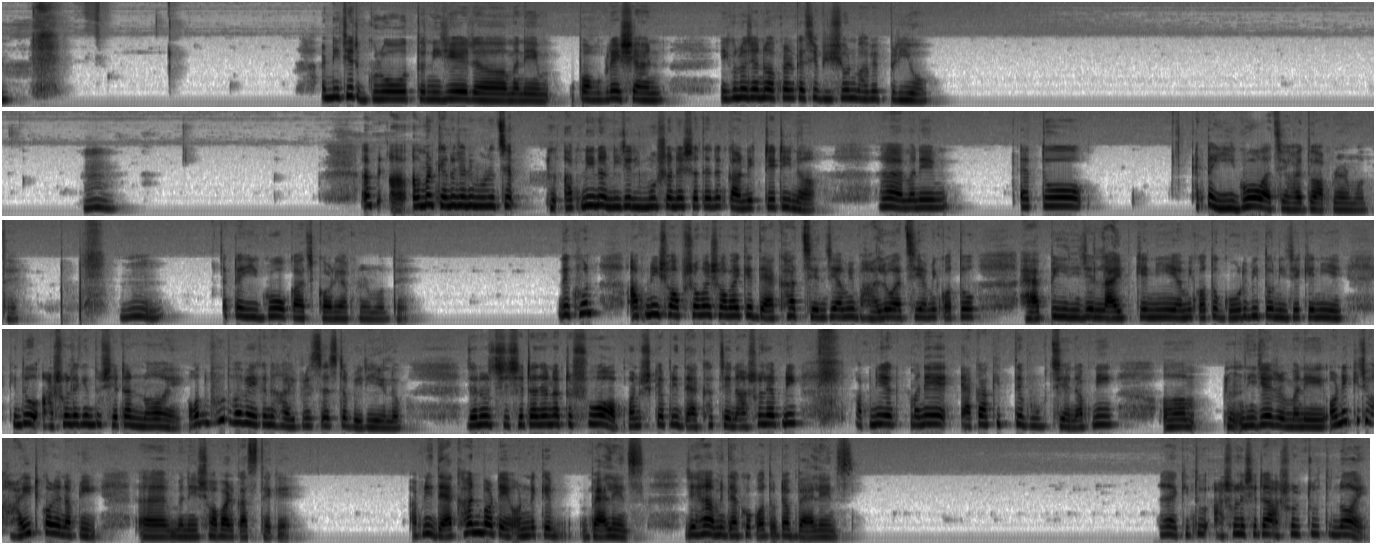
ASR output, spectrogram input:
আর নিজের গ্রোথ নিজের মানে প্রগ্রেশন এগুলো যেন আপনার কাছে ভীষণভাবে প্রিয়। হুম। আমার কেন জানি মনে হচ্ছে আপনি না নিজের ইমোশনের সাথে না কানেক্টেডই না। হ্যাঁ মানে এত, একটা ইগো আছে হয়তো আপনার মধ্যে। হুম, একটা ইগো কাজ করে আপনার মধ্যে। দেখুন, আপনি সব সময় সবাইকে দেখাচ্ছেন যে আমি ভালো আছি, আমি কত হ্যাপি নিজের লাইফকে নিয়ে, আমি কত গর্বিত নিজেকে নিয়ে। কিন্তু আসলে কিন্তু সেটা নয়। অদ্ভুতভাবে এখানে হাই প্রিসেসটা বেরিয়ে এলো। যেন সেটা যেন একটা শো অফ মানুষকে আপনি দেখাচ্ছেন। আসলে আপনি আপনি মানে একাকিত্বে ভুগছেন। আপনি নিজের মানে অনেক কিছু হাইড করেন আপনি মানে সবার কাছ থেকে। আপনি দেখান বটে অনেকে ব্যালেন্স যে হ্যাঁ আমি দেখো কতটা ব্যালেন্স হ্যাঁ কিন্তু আসলে সেটা আসল ট্রুথ নয়।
